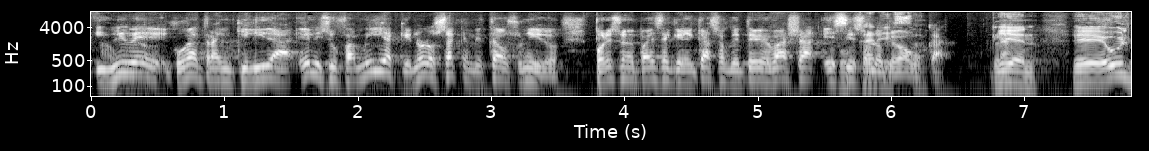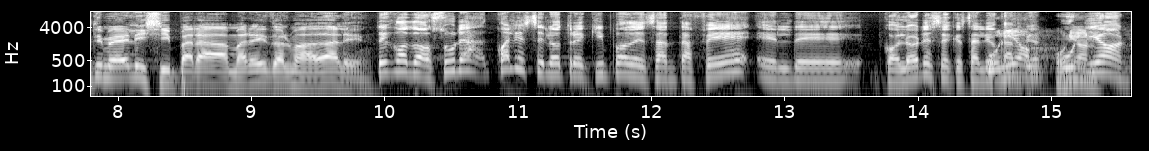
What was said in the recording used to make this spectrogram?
y vive con una tranquilidad, él y su familia, que no lo saquen de Estados Unidos. Por eso me parece que en el caso que Tevez vaya, es eso Buscar lo que va a eso. Bien. Eh, última de Lisi para Margarito Almada, dale. Tengo dos. Una, ¿cuál es el otro equipo de Santa Fe? El de Colores, el que salió Unión. campeón. Unión.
